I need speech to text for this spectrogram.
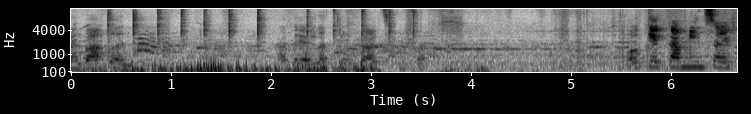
ಅಲ್ಲಿ ಬಾಕು ಅಲ್ಲಿ ಆದರೆ ಹಾಕ್ಸ್ಬಿಡ್ತಾರೆ ಓಕೆ ಕಮ್ ಇನ್ ಸೈಡ್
